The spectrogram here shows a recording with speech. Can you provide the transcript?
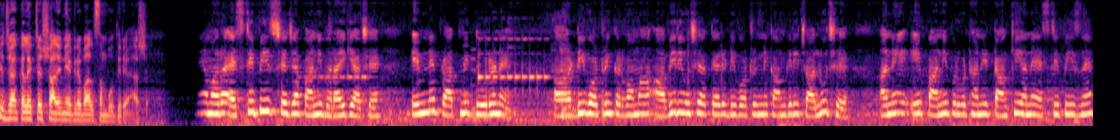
જ્યાં કલેક્ટર શાલિની અગ્રવાલ સંબોધી રહ્યા છે. અમારા એસટીપીસ છે, જ્યાં પાણી ભરાઈ ગયા છે, એમને પ્રાથમિક ધોરણે ડીવોટરિંગ કરવામાં આવી રહ્યું છે. અત્યારે ડીવોટરિંગની કામગીરી ચાલુ છે અને એ પાણી પુરવઠાની ટાંકી અને એસટીપીઝને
